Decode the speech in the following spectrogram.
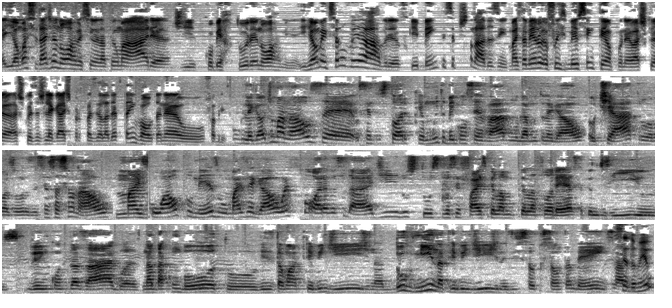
E é uma cidade enorme, assim, ela tem uma área de cobertura enorme. E realmente você não vê a árvore. Eu fiquei bem decepcionado, assim. Mas também eu fui meio sem tempo, né? Eu acho que as coisas legais pra fazer lá devem estar em volta, né, o Fabrício? O legal de Manaus é o centro histórico, que é muito bem conservado, um lugar muito legal. O teatro, o Amazonas é sensacional. Mas o alto mesmo, o mais legal é fora da cidade, nos tours que você faz pela, pela floresta, pelos rios, ver o encontro das águas, nadar com boto, visitar uma tribo indígena, dormir na tribo indígena, existe essa opção também. Você sabe? dormiu?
